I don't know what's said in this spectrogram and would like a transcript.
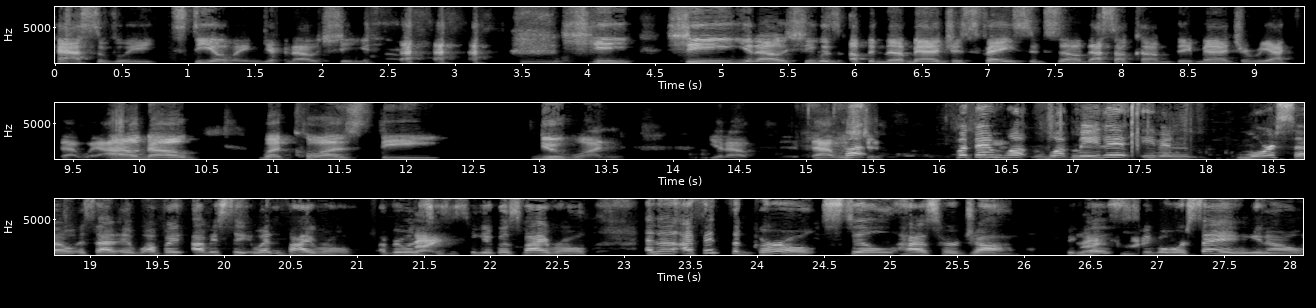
passively stealing. You know, she. she she you know she was up in the manager's face and so that's how come the manager reacted that way i don't know what caused the new one you know that was But- just But then what what made it even more so is that it obviously it went viral. Everyone Right. sees this video, it goes viral, and then I think the girl still has her job because right. people were saying, you know,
